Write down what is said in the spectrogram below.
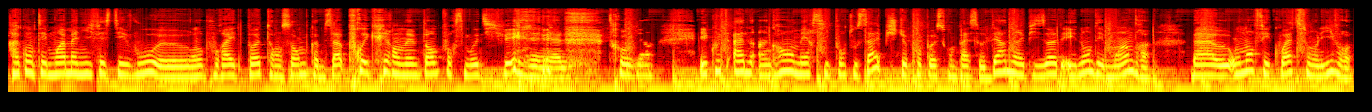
racontez-moi, manifestez-vous. Euh, on pourra être potes ensemble comme ça pour écrire en même temps pour se motiver. Génial, trop bien. Écoute Anne, un grand merci pour tout ça. Et puis je te propose qu'on passe au dernier épisode et non des moindres. Bah, euh, on en fait quoi de son livre?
